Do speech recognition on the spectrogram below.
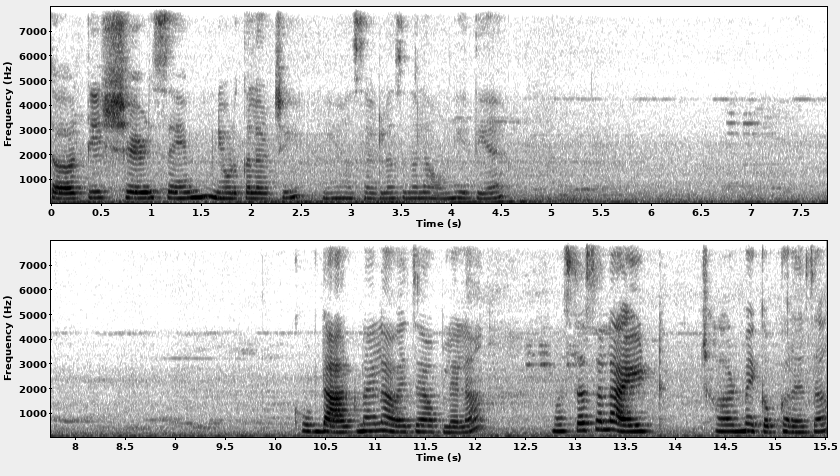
तर ती शेड सेम न्यूड कलरची. मी ह्या साईडला सुद्धा लावून घेते आहे खूप डार्क नाही लावायचं आहे आपल्याला. मस्त असं लाइट छान मेकअप करायचा.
